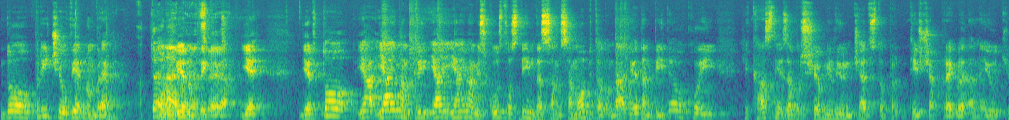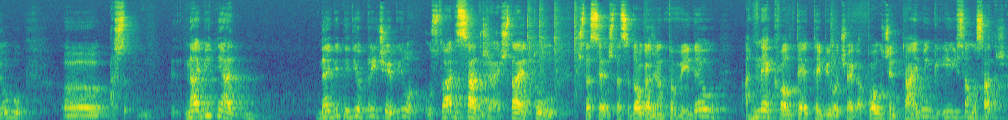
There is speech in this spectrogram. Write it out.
do priče u vjernom vremenu. A to je Ono vjerno od prikaz. svega. Je. Jer to, ja, ja, imam, pri- ja, ja imam iskustvo s tim da sam sa mobitelom radio jedan video koji je kasnije završio milijun i 400 pr- tisuća pregleda na YouTube-u. E, a najbitnija najbitniji dio priče je bilo u stvari sadržaj, šta je tu, šta se, šta se događa na tom videu, a ne kvaliteta i bilo čega. Pogođen timing i samo sadržaj.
